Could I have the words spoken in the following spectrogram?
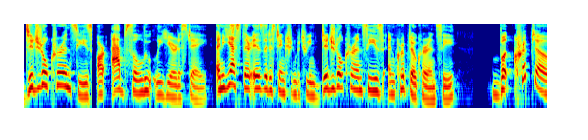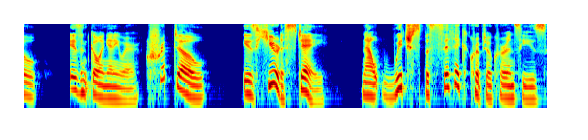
Digital currencies are absolutely here to stay. And yes, there is a distinction between digital currencies and cryptocurrency, but crypto isn't going anywhere. Crypto is here to stay. Now, which specific cryptocurrencies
